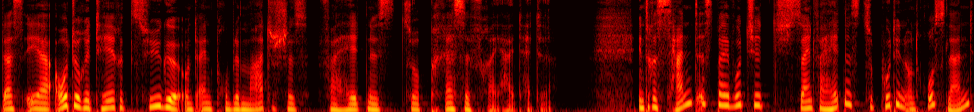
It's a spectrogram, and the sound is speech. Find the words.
dass er autoritäre Züge und ein problematisches Verhältnis zur Pressefreiheit hätte. Interessant ist bei Vucic sein Verhältnis zu Putin und Russland.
